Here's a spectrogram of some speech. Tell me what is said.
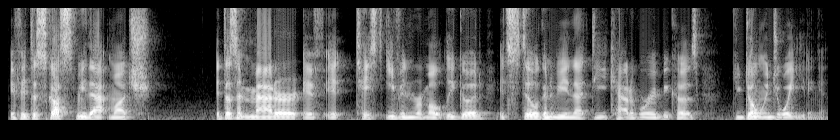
if it disgusts me that much, it doesn't matter if it tastes even remotely good, it's still going to be in that D category because you don't enjoy eating it.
